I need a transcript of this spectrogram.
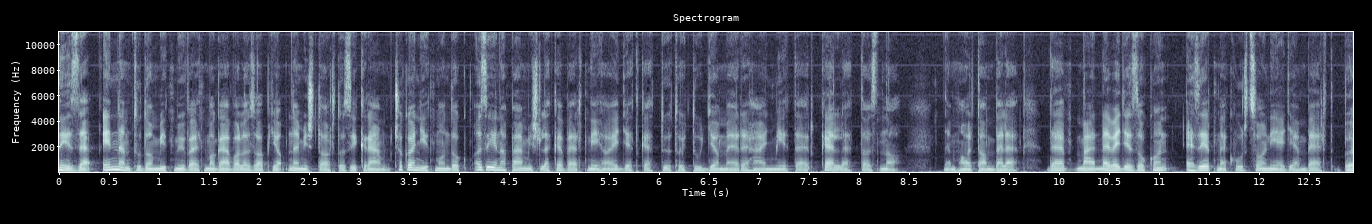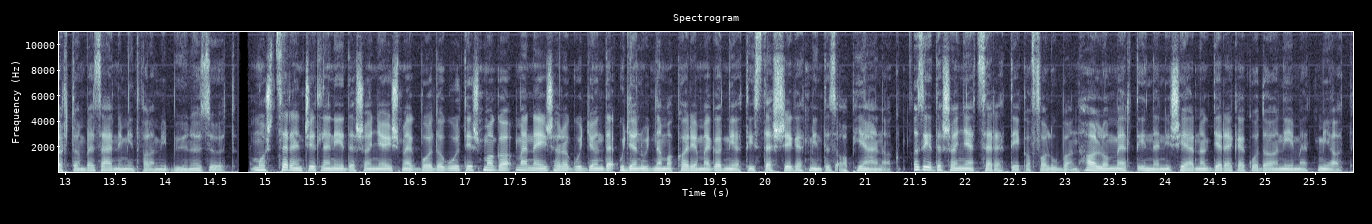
Nézze, én nem tudom, mit művelt magával az apja, nem is tartozik rám. Csak annyit mondok, az én apám is lekevert néha egyet-kettőt, hogy tudja merre hány méter. Kellett az, na. Nem haltam bele. De már ne vegyez okon, ezért meghurcolni egy embert, börtönbe zárni, mint valami bűnözőt. Most szerencsétlen édesanyja is megboldogult, és maga már ne is haragudjon, de ugyanúgy nem akarja megadni a tisztességet, mint az apjának. Az édesanyját szerették a faluban. Hallom, mert innen is járnak gyerekek oda a német miatt.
